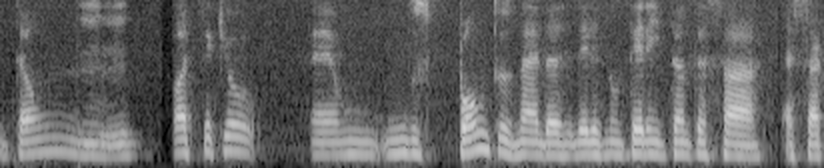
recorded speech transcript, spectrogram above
Então, Uhum. pode ser que o, é, um, um dos pontos né, deles não terem tanto essa, essa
